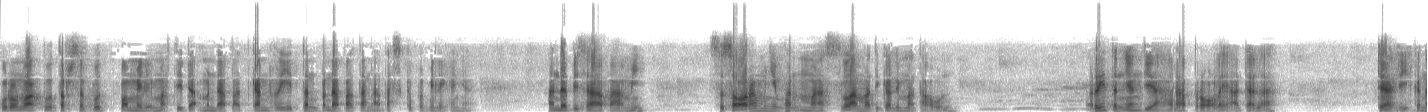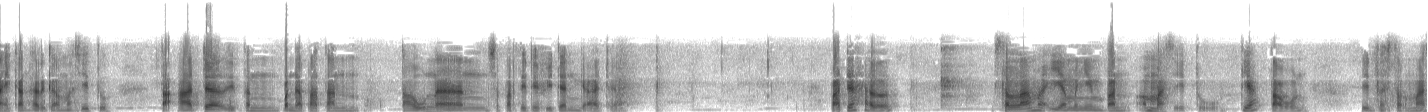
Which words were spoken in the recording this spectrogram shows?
kurun waktu tersebut pemilik emas tidak mendapatkan return pendapatan atas kepemilikannya. Anda bisa pahami? Seseorang menyimpan emas selama 35 tahun, return yang dia harap peroleh adalah dari kenaikan harga emas itu. Tak ada return pendapatan tahunan seperti dividen nggak ada. Padahal selama ia menyimpan emas itu tiap tahun investor emas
